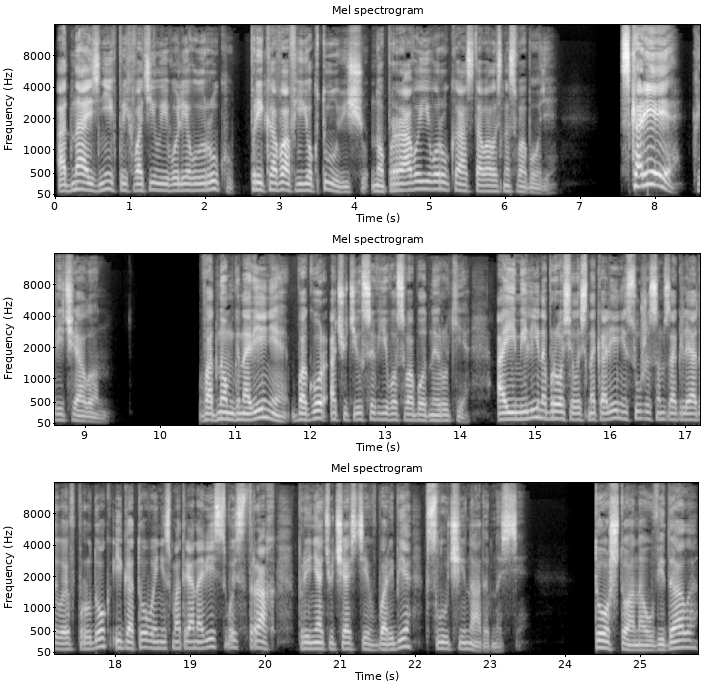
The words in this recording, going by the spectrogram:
Одна из них прихватила его левую руку, приковав ее к туловищу, но правая его рука оставалась на свободе. «Скорее!» — кричал он. В одно мгновение Багор очутился в его свободной руке, а Емелина бросилась на колени с ужасом заглядывая в прудок и готовая, несмотря на весь свой страх, принять участие в борьбе в случае надобности. То, что она увидала,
